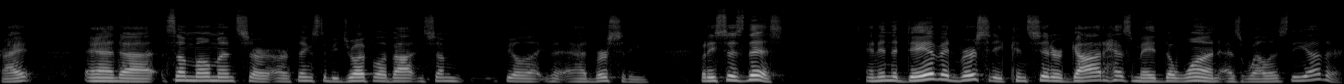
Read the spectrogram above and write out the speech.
right? And uh, some moments are, are things to be joyful about, and some feel like the adversity. But he says this and in the day of adversity, consider God has made the one as well as the other.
